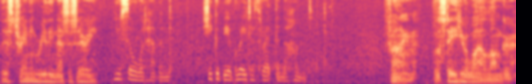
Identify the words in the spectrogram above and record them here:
This training really necessary? You saw what happened. She could be a greater threat than the Hunt. Fine. We'll stay here a while longer,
